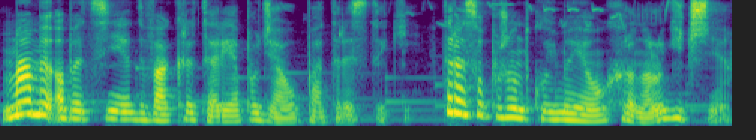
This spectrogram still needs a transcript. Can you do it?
Mamy obecnie dwa kryteria podziału patrystyki. Teraz uporządkujmy ją chronologicznie.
